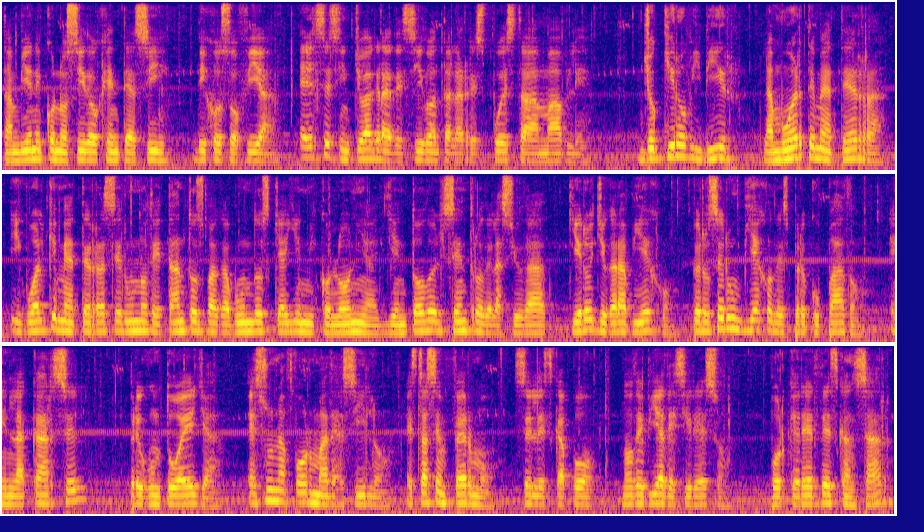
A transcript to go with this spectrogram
También he conocido gente así, dijo Sofía. Él se sintió agradecido ante la respuesta amable. Yo quiero vivir, la muerte me aterra, igual que me aterra ser uno de tantos vagabundos que hay en mi colonia y en todo el centro de la ciudad. Quiero llegar a viejo, pero ser un viejo despreocupado. ¿En la cárcel? preguntó ella. Es una forma de asilo. Estás enfermo. Se le escapó. No debía decir eso. ¿Por querer descansar?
